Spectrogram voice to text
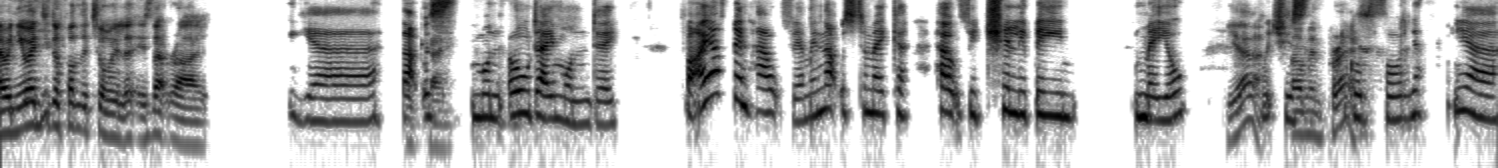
Oh, and you ended up on the toilet, is that right? yeah, that Okay. was mon all day Monday. But I have been healthy. I mean, that was to make a healthy chili bean meal, Yeah, which I'm is good for you. Yeah.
